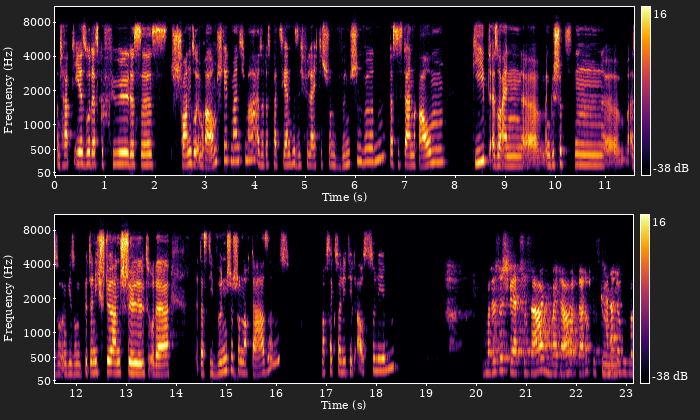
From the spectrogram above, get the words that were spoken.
Und habt ihr so das Gefühl, dass es schon so im Raum steht manchmal, also dass Patienten sich vielleicht das schon wünschen würden, dass es da einen Raum gibt, also einen, äh, einen geschützten, äh, also irgendwie so ein Bitte nicht stören Schild oder dass die Wünsche schon noch da sind, noch Sexualität auszuleben? Das ist schwer zu sagen, weil da, dadurch, dass keiner mhm. darüber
